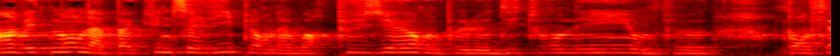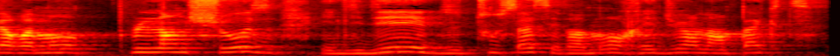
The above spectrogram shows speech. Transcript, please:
un vêtement n'a pas qu'une seule vie, il peut en avoir plusieurs, on peut le détourner, on peut, en faire vraiment plein de choses. Et l'idée de tout ça c'est vraiment réduire l'impact euh,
